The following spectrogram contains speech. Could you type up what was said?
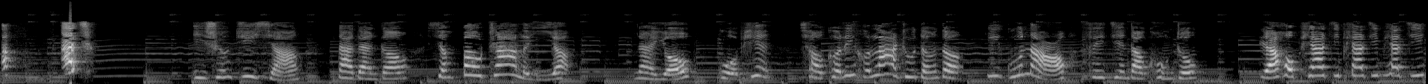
啊啊！切！一声巨响，大蛋糕像爆炸了一样，奶油、果片、巧克力和蜡烛等等，一股脑飞溅到空中。然后啪叽啪叽啪叽，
